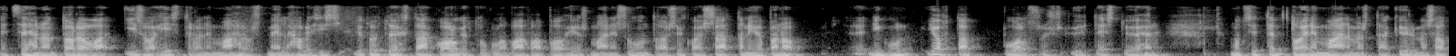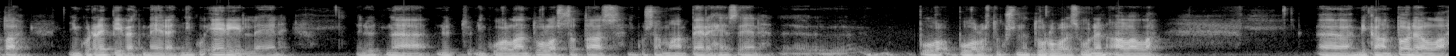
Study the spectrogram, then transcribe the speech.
että sehän on todella iso historiallinen mahdollisuus. Meillä oli siis jo 1930-luvulla vahva pohjoismainen suuntaus, joka olisi saattanut jopa no, niin kuin johtaa puolustusyhteistyöhön, mutta sitten toinen maailmasta tämä kylmä sota niin kuin repivät meidät niin kuin erilleen. Ja nyt, nämä, nyt niin kuin ollaan tulossa taas niin kuin samaan perheeseen puolustuksen ja turvallisuuden alalla, mikä on todella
